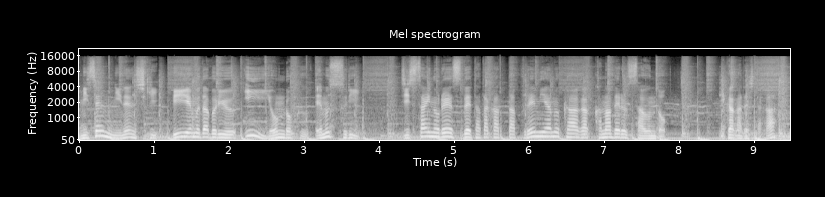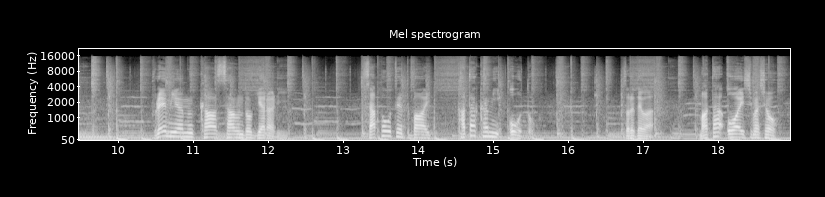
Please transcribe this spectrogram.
2002年式 BMW E46M3 実際のレースで戦ったプレミアムカーが奏でるサウンド。いかがでしたか？プレミアムカーサウンドギャラリー。 Supported by 片上オート。それではまたお会いしましょう。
